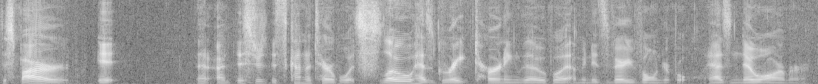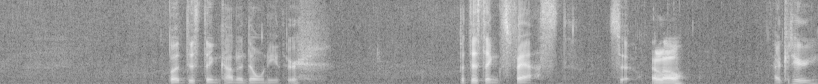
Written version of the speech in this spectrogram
The Spire, it, uh, it's just, it's kind of terrible. It's slow, has great turning though, but I mean, it's very vulnerable. It has no armor. But this thing kind of don't either. But this thing's fast, so Hello? I could hear you.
